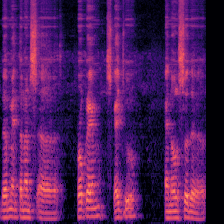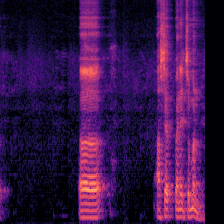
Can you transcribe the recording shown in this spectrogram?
the maintenance uh, program schedule and also the uh, asset management.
